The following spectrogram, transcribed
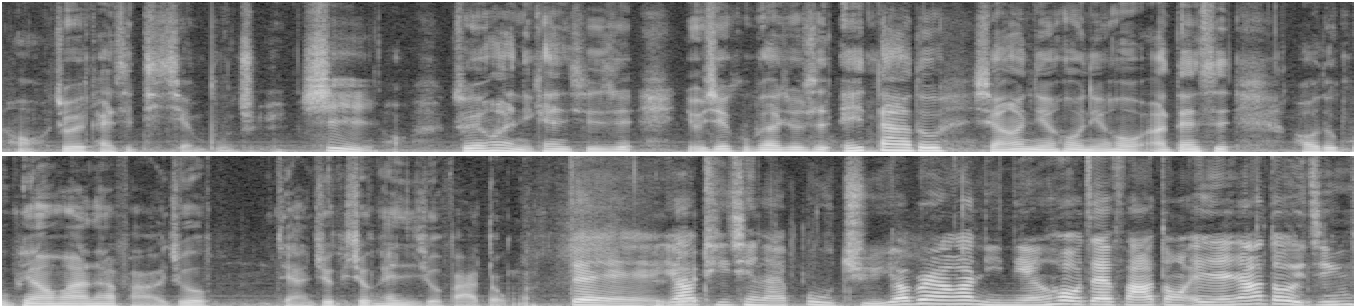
哈，就会开始提前布局。是，所以的话，你看，其实有些股票就是，哎，大家都想要年后年后啊，但是好的股票的话，它反而就。这样就就开始就发动了，对，对对，要提前来布局，要不然的话，你年后再发动，哎，人家都已经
